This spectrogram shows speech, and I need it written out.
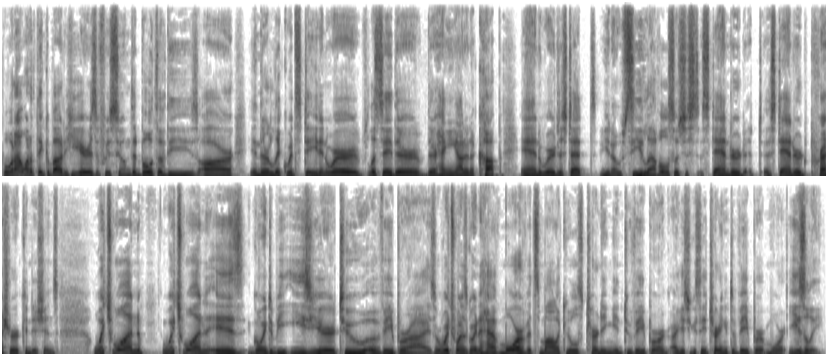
But what I want to think about here is if we assume that both of these are in their liquid state and we're, let's say they're, they're hanging out in a cup and we're just at, you know, sea level, so it's just standard, uh, standard pressure conditions which one which one is going to be easier to vaporize or which one is going to have more of its molecules turning into vapor or I guess you could say turning into vapor more easily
